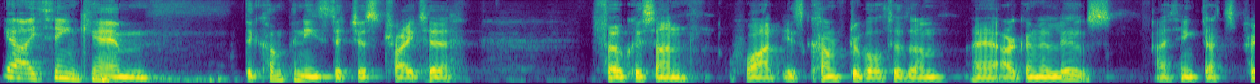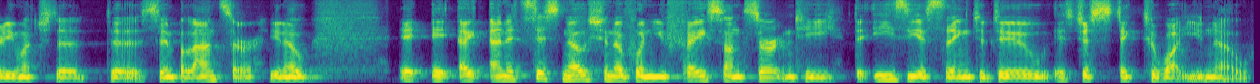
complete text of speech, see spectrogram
Yeah i think um, the companies that just try to focus on what is comfortable to them uh, are going to lose. I think that's pretty much the the simple answer you know? It, it, and it's this notion of when you face uncertainty the easiest thing to do is just stick to what you know.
